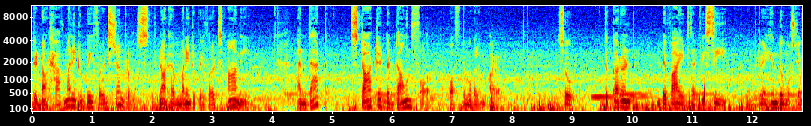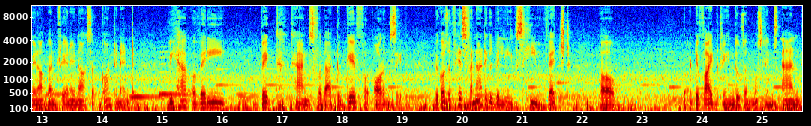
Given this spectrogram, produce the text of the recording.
did not have money to pay for its generals, did not have money to pay for its army. And that started the downfall of the Mughal Empire. So, the current divide that we see between Hindu Muslim in our country and in our subcontinent, we have a very big th- thanks for that to give for Aurangzeb. Because of his fanatical beliefs, he wedged uh, a divide between Hindus and Muslims and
